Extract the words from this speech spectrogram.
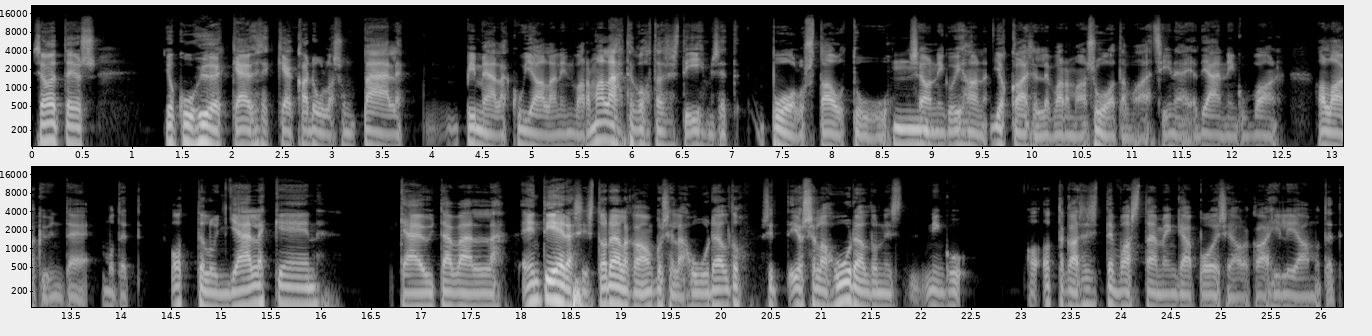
Se on, että jos joku hyökkää yhtäkkiä kadulla sun päälle pimeällä kujalla, niin varmaan lähtökohtaisesti ihmiset puolustautuu. Mm. Se on niin kuin ihan jokaiselle varmaan suotavaa, että siinä ei jää niin kuin vaan alakynteen, mutta et ottelun jälkeen käytävällä. En tiedä siis todellakaan, onko siellä huudeltu. Sitten jos siellä on huudeltu, niin, niin kuin, ottakaa se sitten vastaan ja menkää pois ja olkaa hiljaa. Mutta et,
